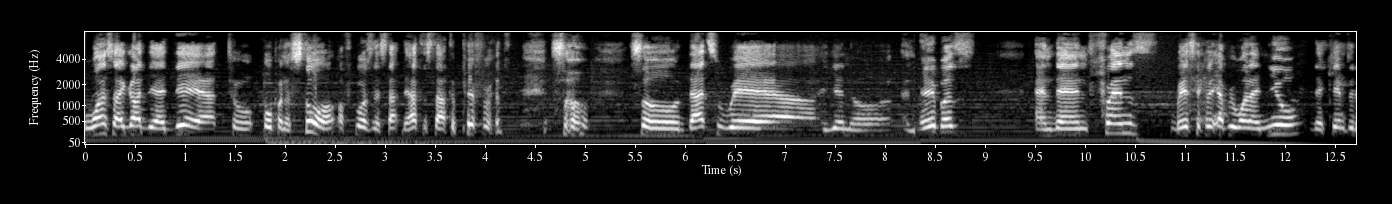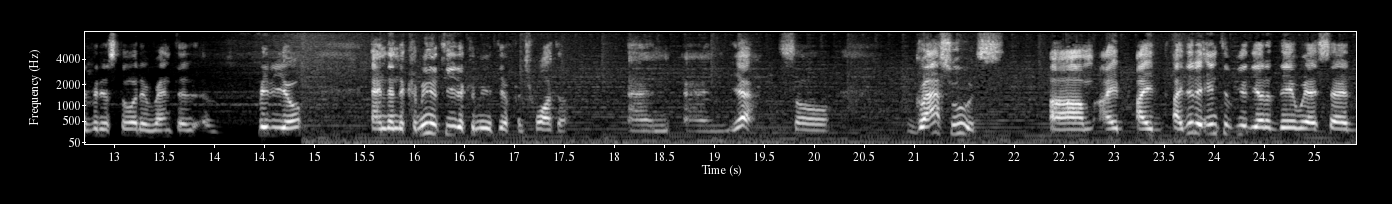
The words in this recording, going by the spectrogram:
once I got the idea to open a store, of course they start they to start to pay for it. So so that's where you know neighbors and then friends, basically everyone I knew, they came to the video store, they rented a video, and then the community, the community of French Quarter. And and yeah, so grassroots. Um, I, I, I did an interview the other day where I said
